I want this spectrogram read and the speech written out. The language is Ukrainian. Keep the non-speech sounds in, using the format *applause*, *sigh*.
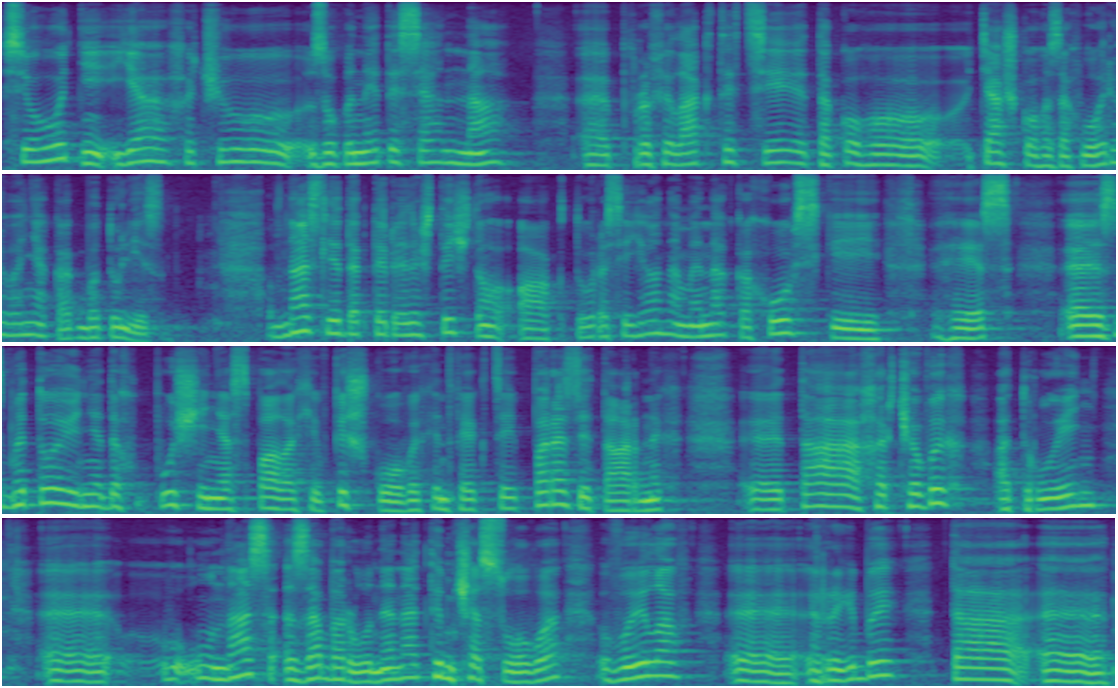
Сьогодні я хочу зупинитися на е, профілактиці такого тяжкого захворювання, як ботулізм. Внаслідок терористичного акту росіянами на Каховський ГЕС е, з метою недопущення спалахів кишкових інфекцій, паразитарних е, та харчових отруєнь у нас заборонено тимчасово вилов риби та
